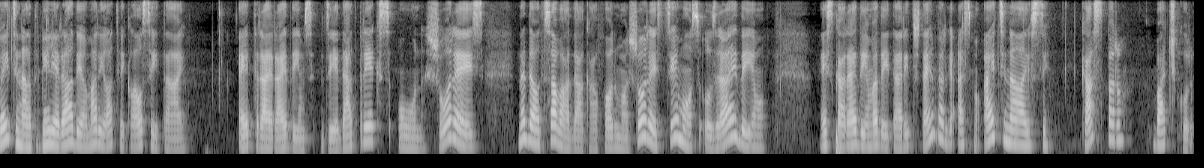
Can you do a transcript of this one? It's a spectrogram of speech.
Sveicināti, mīļie rādījumi, arī Latvijas klausītāji! Ēterā ir raidījums Dziedāt prieks, un šoreiz nedaudz savādākā formā. Šoreiz ciemos uz raidījumu. Es kā raidījuma vadītāja Rita Steinberga esmu aicinājusi Kasparu Bačkuru.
